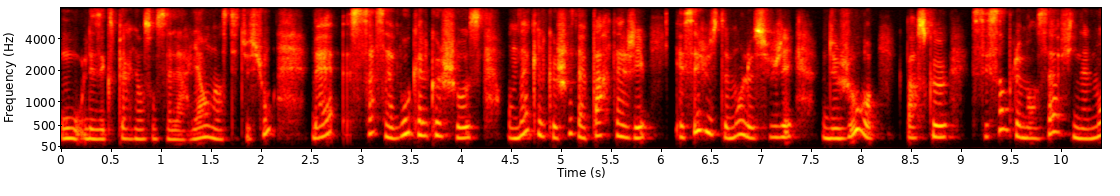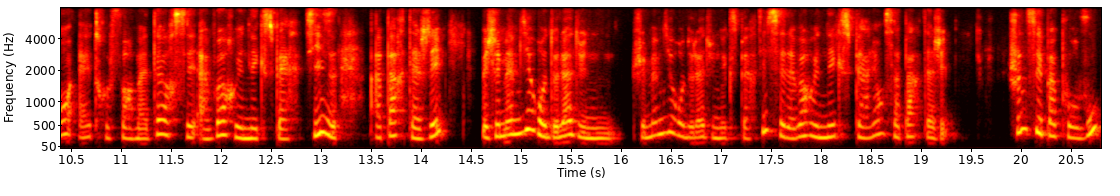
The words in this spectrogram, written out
ou les expériences en salariat, en institution, mais ça, ça vaut quelque chose. On a quelque chose à partager. Et c'est justement le sujet du jour, parce que c'est simplement ça, finalement, être formateur, c'est avoir une expertise à partager. Mais je vais même dire au-delà d'une expertise, c'est d'avoir une expérience à partager. Je ne sais pas pour vous,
